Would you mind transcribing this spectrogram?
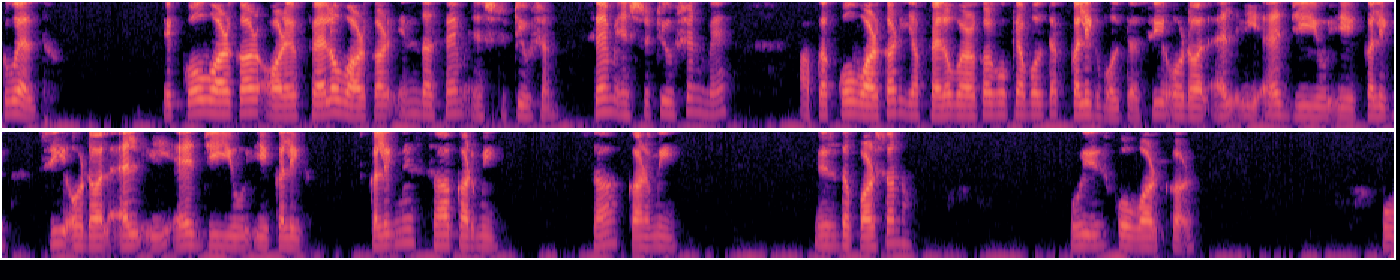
twelfth a co-worker or a fellow worker in the same institution. Same institution में आपका को वर्कर या फेलो वर्कर को क्या बोलते हैं? कलिग बोलते हैं। C O double L E A G U E colleague C O double L E A G U E colleague colleague means सहकर्मी। सहकर्मी means the person who is coworker who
